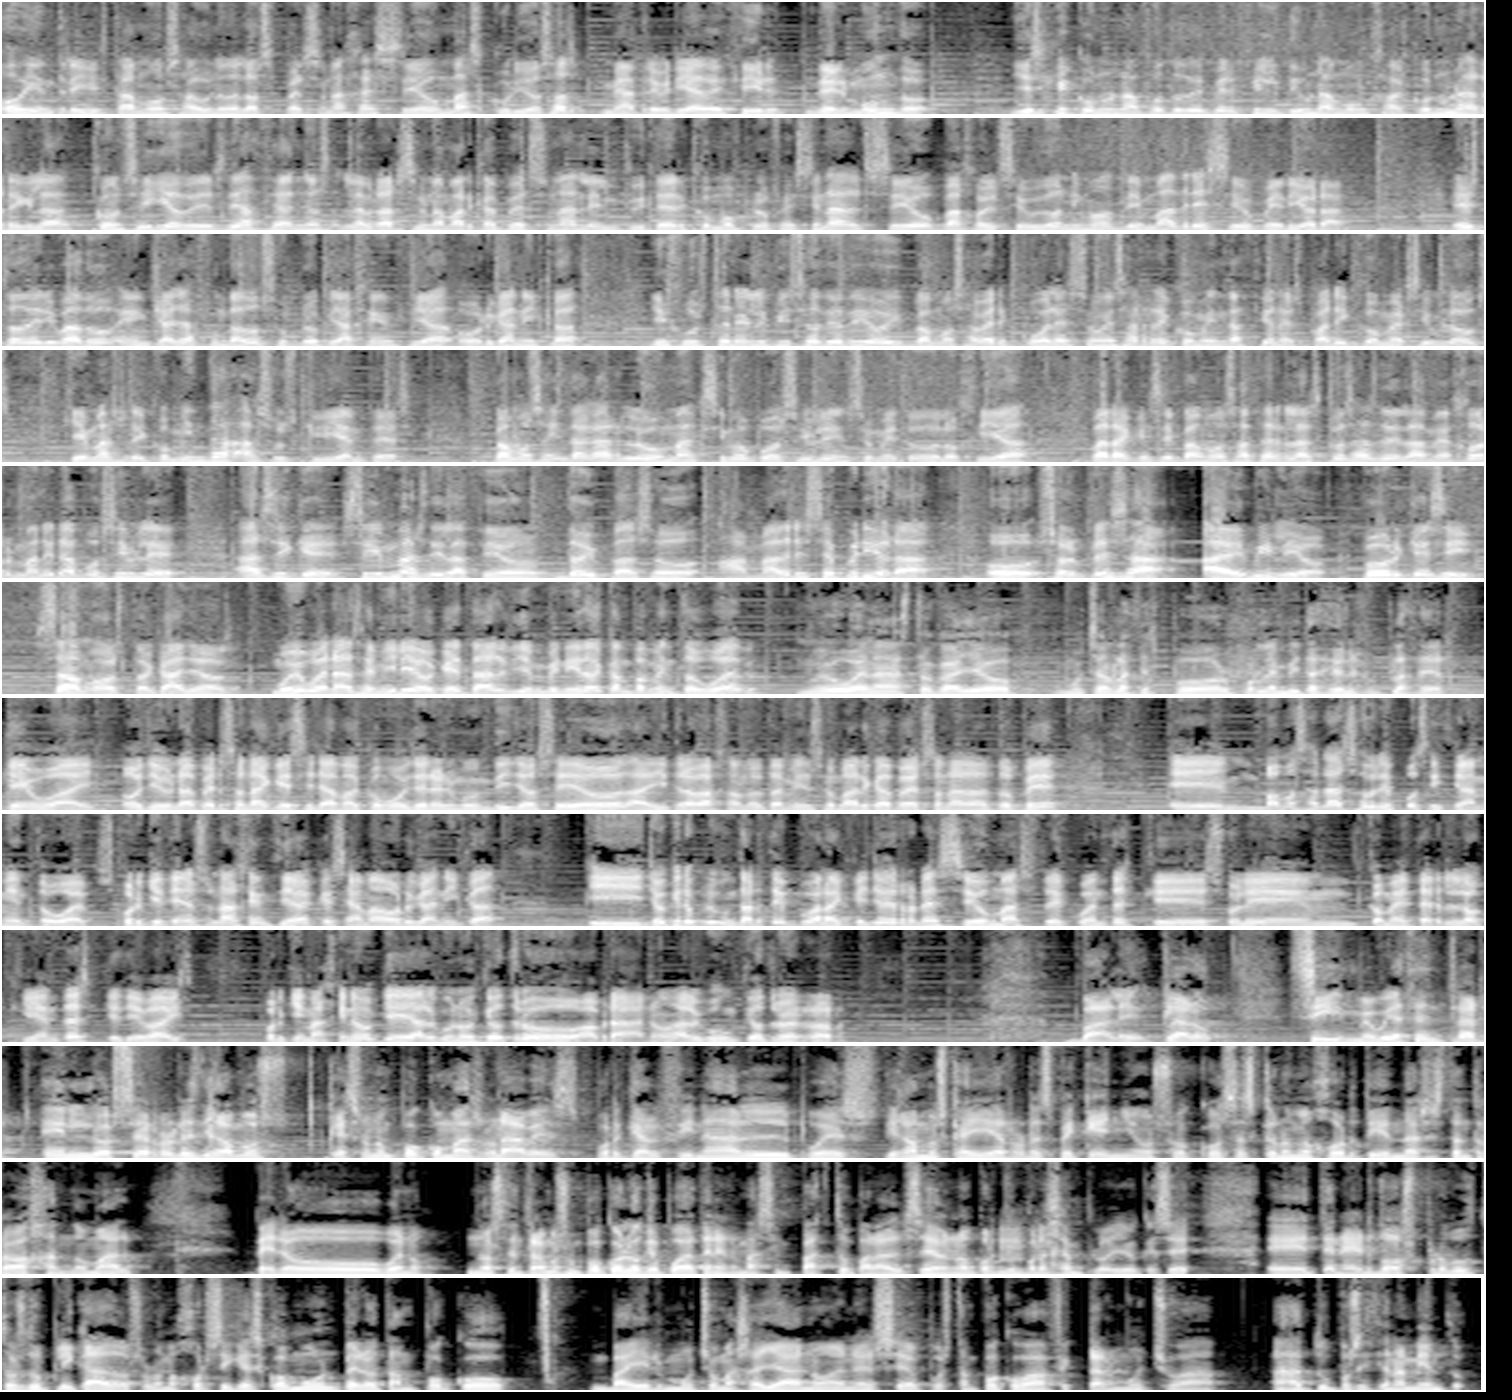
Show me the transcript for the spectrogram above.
Hoy entrevistamos a uno de los personajes SEO más curiosos, me atrevería a decir, del mundo. Y es que con una foto de perfil de una monja con una regla, consiguió desde hace años labrarse una marca personal en Twitter como profesional SEO bajo el seudónimo de Madre Seoperiora. Esto ha derivado en que haya fundado su propia agencia, Orgánica, y justo en el episodio de hoy vamos a ver cuáles son esas recomendaciones para e-commerce y blogs que más recomienda a sus clientes. Vamos a indagar lo máximo posible en su metodología para que sepamos hacer las cosas de la mejor manera posible. Así que, sin más dilación, doy paso a Madre Superiora o, sorpresa, a Emilio. Porque sí, somos tocayos. Muy buenas, Emilio, ¿qué tal? Bienvenido a Campamento Web. Muy buenas, tocayo. Muchas gracias por, por la invitación, es un placer. Qué guay. Oye, una persona que se llama como yo en el mundillo SEO, ahí trabajando también su marca personal a tope. Eh, vamos a hablar sobre posicionamiento web, porque tienes una agencia que se llama Orgánica y yo quiero preguntarte por aquellos errores SEO más frecuentes que suelen cometer los clientes que lleváis, porque imagino que alguno que otro habrá, ¿no? Algún que otro error. Vale, claro. Sí, me voy a centrar en los errores, digamos, que son un poco más graves, porque al final, pues, digamos que hay errores pequeños o cosas que a lo mejor tiendas están trabajando mal. Pero bueno, nos centramos un poco en lo que pueda tener más impacto para el SEO, ¿no? Porque, por ejemplo, yo qué sé, eh, tener dos productos duplicados, a lo mejor sí que es común, pero tampoco va a ir mucho más allá, ¿no? En el SEO, pues tampoco va a afectar mucho a, tu posicionamiento.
